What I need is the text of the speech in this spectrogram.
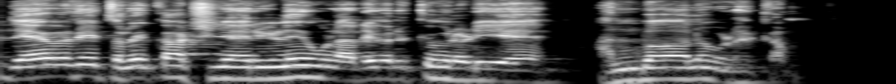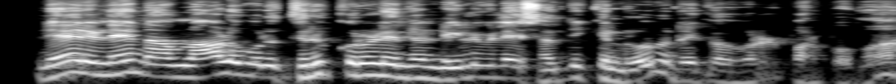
தேவதை தொலைக்காட்சி நேயர்களே உங்கள் அனைவருக்கும் என்னுடைய அன்பான வணக்கம். நேரிலே நாம் நாளும் ஒரு திருக்குறள் என்ற நிகழ்விலே சந்திக்கின்றோம். இன்றைக்கு குரல் பார்ப்போமா?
